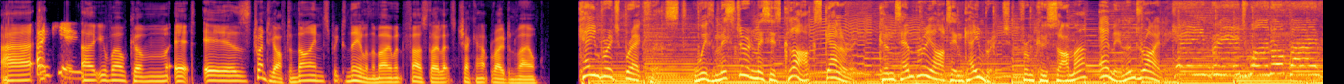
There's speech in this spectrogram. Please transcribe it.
Uh, Thank you. Uh, you're welcome. It is 20 after 9. Speak to Neil in a moment. First, though, let's check out Road and Mail. Cambridge Breakfast with Mr. and Mrs. Clark's Gallery. Contemporary art in Cambridge from Kusama, Emin and Riley. Cambridge 105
